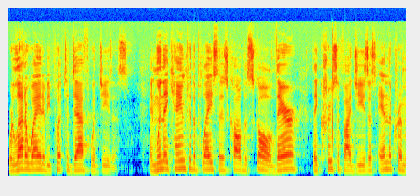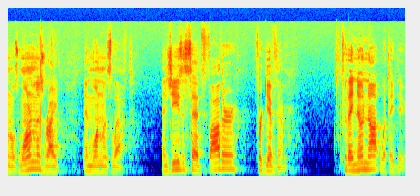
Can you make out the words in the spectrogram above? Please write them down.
were led away to be put to death with Jesus. And when they came to the place that is called the skull, there they crucified Jesus and the criminals, one on his right and one on his left. And Jesus said, Father, forgive them, for they know not what they do.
